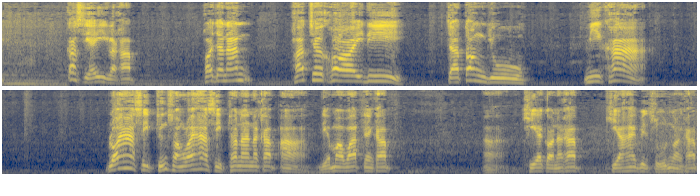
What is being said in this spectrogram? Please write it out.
250 ก็เสียอีกแหละครับ เพราะฉะนั้นพัชเชอร์คอยดี จะต้องอยู่มีค่าร้อยห้าสิบถึงสองร้อยห้าสิบเท่านั้นนะครับ อ่า เดี๋ยวมาวัดกันครับ อ่า เคลียร์ก่อนนะครับ เคลียร์ให้เป็นศูนย์ก่อนครับ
